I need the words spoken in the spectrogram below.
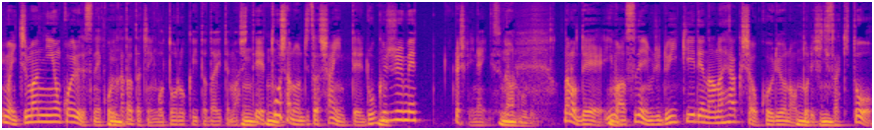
今1万人を超えるですね、こういう方たちにご登録いただいてまして、当社の実は社員って60名くらいしかいないんですよね。なるほど。なので、今すでに累計で700社を超えるようなお取引先と、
